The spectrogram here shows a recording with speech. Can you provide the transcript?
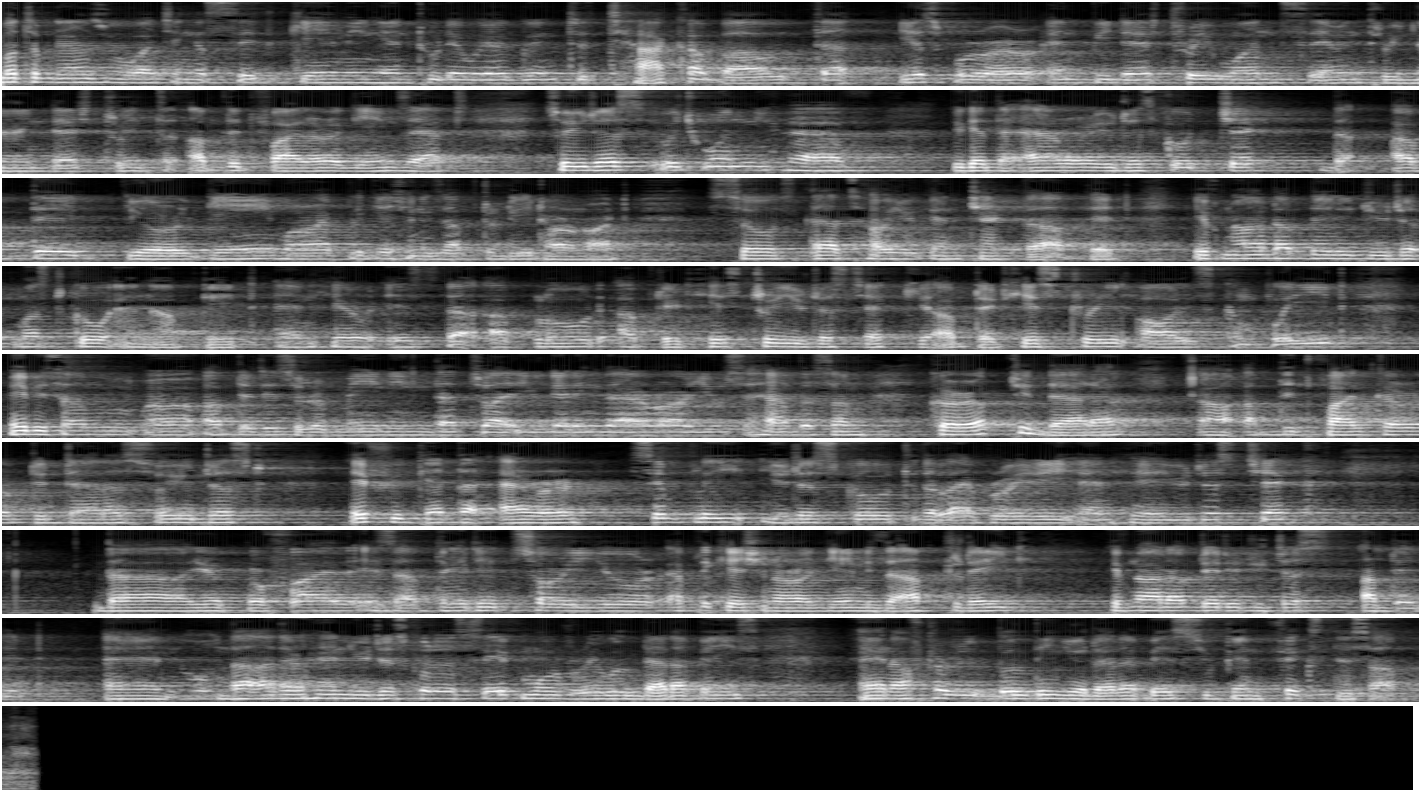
What's up guys, you're watching Acid Gaming and today we are going to talk about the PS4 NP-31739-3 the update file or games apps. So you just, which one you have, you get the error, you just go check the update, your game or application is up to date or not. So that's how you can check the update. If not updated you just must go and update. And here is the upload update history. You just check your update history. All is complete. Maybe some uh, update is remaining. That's why you're getting the error. You have the, some corrupted data uh, update file corrupted data. So you just if you get the error simply you just go to the library and here you just check the your profile is updated. Sorry your application or a game is up to date. If not updated you just update it. And on the other hand you just go to the safe mode rebuild database. And after rebuilding your database you can fix this up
